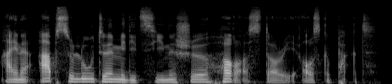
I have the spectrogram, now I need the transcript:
eine absolute medizinische Horrorstory ausgepackt.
